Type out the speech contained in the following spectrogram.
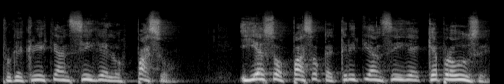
Porque Cristian sigue los pasos. Y esos pasos que Cristian sigue, ¿qué produce?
